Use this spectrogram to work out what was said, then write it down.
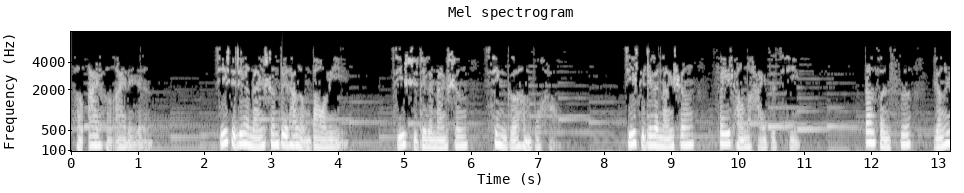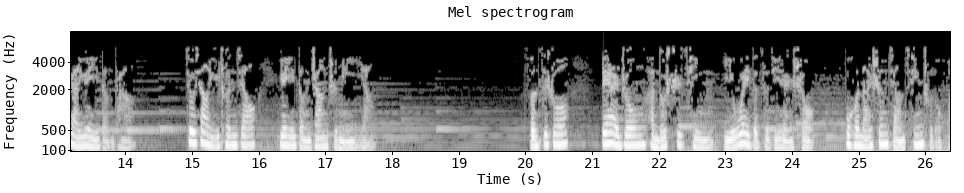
很爱很爱的人，即使这个男生对他冷暴力，即使这个男生性格很不好，即使这个男生非常的孩子气，但粉丝仍然愿意等他，就像余春娇愿意等张志明一样。粉丝说，恋爱中很多事情一味的自己忍受，不和男生讲清楚的话，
